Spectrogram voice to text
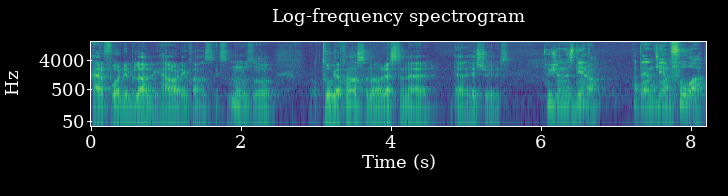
här får du din belöning, här har du din chans. Liksom. Mm. Och så och tog jag chansen och resten är, är history liksom. Hur kändes det då? Att äntligen få,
